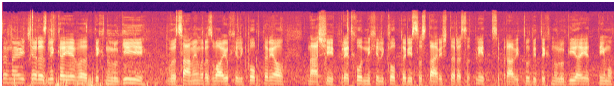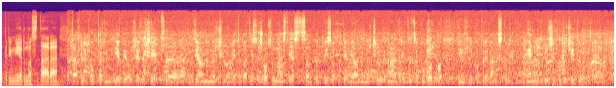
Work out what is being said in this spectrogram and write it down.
Največja razlika je v tehnologiji, v samem razvoju helikopterjev, Naši predhodni helikopterji so stari 40 let, se pravi, tudi tehnologija je temu primerno stara. Ta helikopter je bil že začet eh, z javnim naročilom leta 2018. Jaz sem podpisal potem javno naročilo, generalna direktorica pogodbo in helikopter je danes tukaj. Ena od ključnih odločitev eh,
